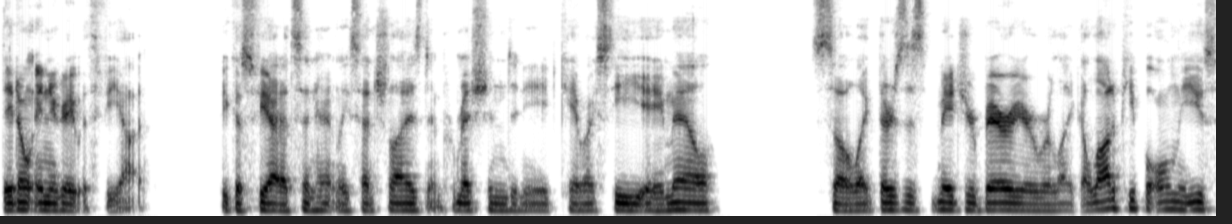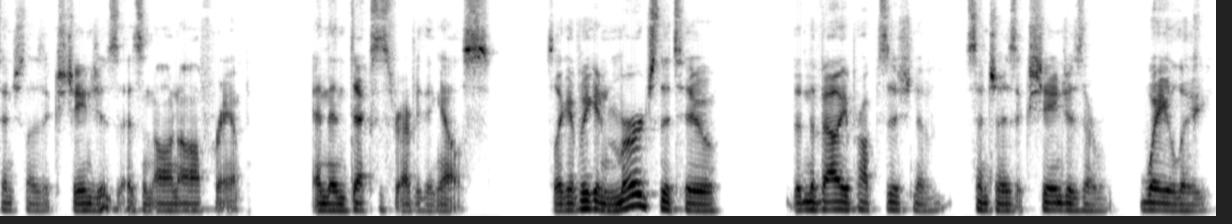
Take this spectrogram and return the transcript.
they don't integrate with fiat because fiat is inherently centralized and permissioned and need KYC, AML. So like there's this major barrier where like a lot of people only use centralized exchanges as an on-off ramp and then DEXs for everything else. So like if we can merge the two, then the value proposition of centralized exchanges are way, way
